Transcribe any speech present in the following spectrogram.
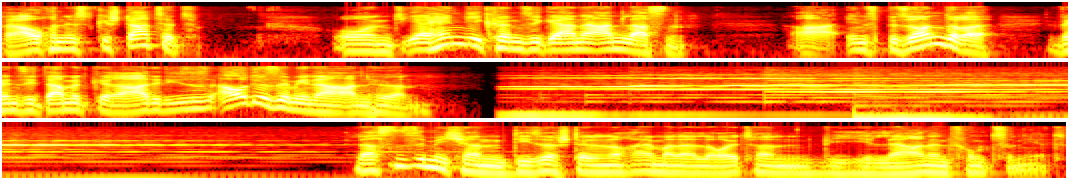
Rauchen ist gestattet. Und Ihr Handy können Sie gerne anlassen. Ah, insbesondere, wenn Sie damit gerade dieses Audioseminar anhören. Lassen Sie mich an dieser Stelle noch einmal erläutern, wie Lernen funktioniert.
